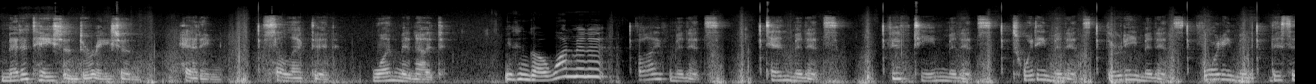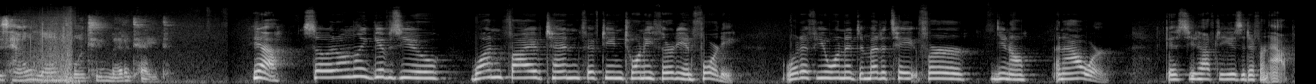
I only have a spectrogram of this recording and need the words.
meditation duration heading selected one minute You can go one minute, 5 minutes, 10 minutes, 15 minutes, 20 minutes, 30 minutes, 40 minutes. This is how long you want to meditate. Yeah, so it only gives you 1, 5, 10, 15, 20, 30, and 40. What if you wanted to meditate for, you know, an hour? Guess you'd have to use a different app.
